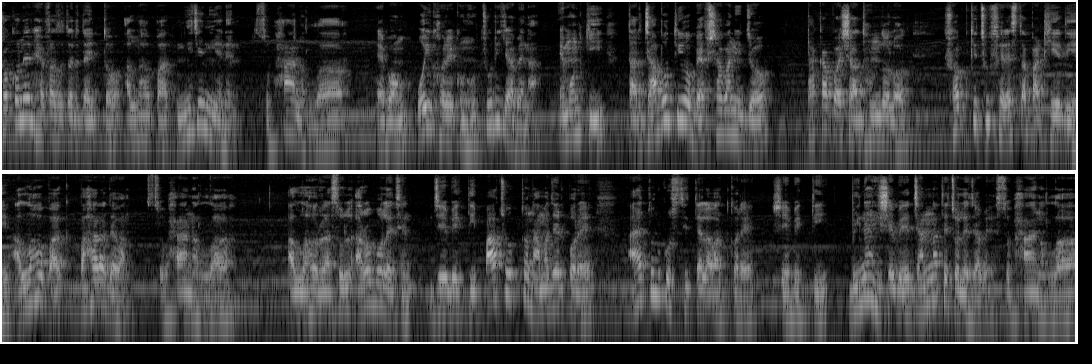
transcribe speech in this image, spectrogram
সকলের হেফাজতের দায়িত্ব আল্লাহ পাক নিজে নিয়ে নেন সুবহান আল্লাহ এবং ওই ঘরে কোনো চুরি যাবে না, এমনকি তার যাবতীয় ব্যবসা বাণিজ্য টাকা পয়সা ধন্দলত সব কিছু ফেরেস্তা পাঠিয়ে দিয়ে আল্লাহ পাক পাহারা দেওয়ান সুবহান আল্লাহ আল্লাহর রাসুল আরও বলেছেন, যে ব্যক্তি পাঁচ ওক্ত নামাজের পরে আয়াতুল কুস্তি তেলাওয়াত করে, সে ব্যক্তি বিনা হিসেবে জান্নাতে চলে যাবে সুবহান আল্লাহ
